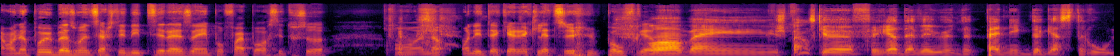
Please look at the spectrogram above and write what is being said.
On n'a pas eu besoin de s'acheter des petits raisins pour faire passer tout ça. On, non, on était correct là-dessus, pauvre Fred. Oh, ben, je pense que Fred avait eu une panique de gastro.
